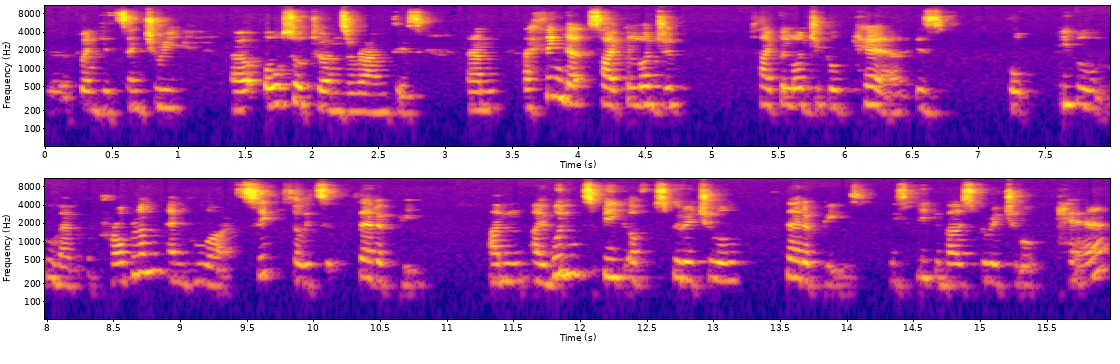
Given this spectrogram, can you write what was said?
the 20th century uh, also turns around this. Um, I think that psychological psychological care is for people who have a problem and who are sick, so it's therapy. Um, I wouldn't speak of spiritual therapies. We speak about spiritual care,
